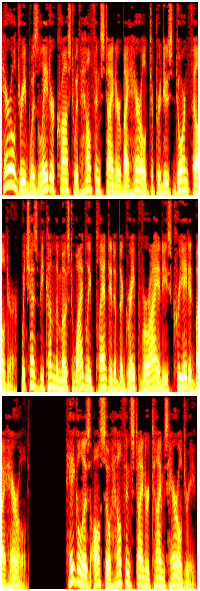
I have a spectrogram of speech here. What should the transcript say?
Heroldrebe was later crossed with Helfensteiner by Herold to produce Dornfelder, which has become the most widely planted of the grape varieties created by Herold. Hegel is also Helfensteiner times Heroldrebe.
